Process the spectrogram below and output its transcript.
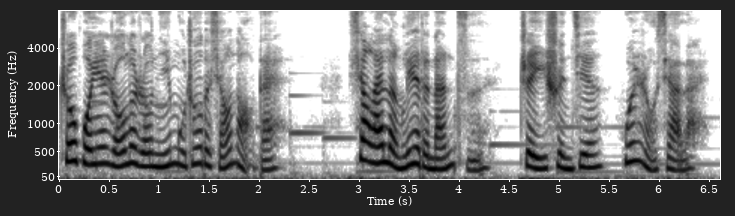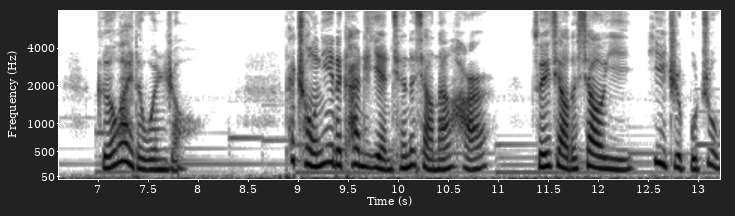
周伯言揉了揉尼木舟的小脑袋，向来冷冽的男子这一瞬间温柔下来，格外的温柔。他宠溺地看着眼前的小男孩，嘴角的笑意抑制不住，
